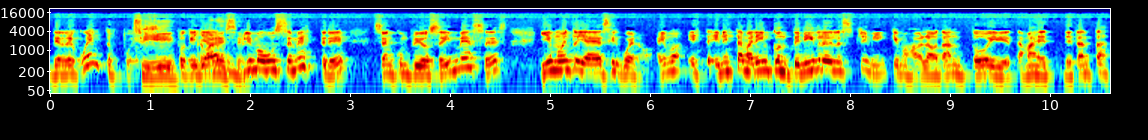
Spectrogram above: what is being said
recuentos, pues. Sí, porque ya cumplimos un semestre, se han cumplido seis meses, y es momento ya de decir, bueno, hemos, este, en esta marea incontenible del streaming, que hemos hablado tanto y de, además de, tantas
